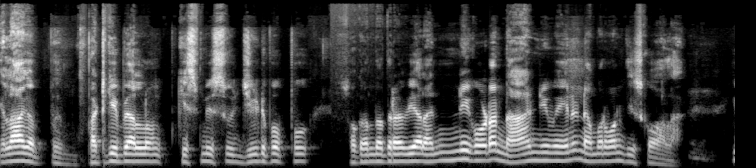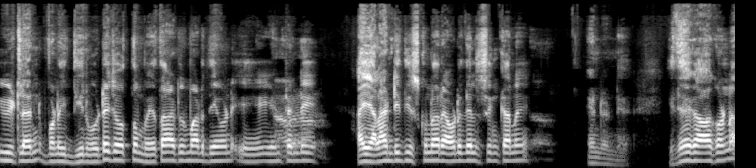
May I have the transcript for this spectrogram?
ఇలాగ పటికి బెల్లం కిస్మిస్ జీడిపప్పు సుగంధ ద్రవ్యాలు అన్నీ కూడా నాణ్యమైన నెంబర్ వన్ తీసుకోవాలా. వీటిలన్నీ మనకి దీని ఒకటే చూస్తాం. మిగతా వాటి మాట దేవుడి ఏంటండి? అవి ఎలాంటివి తీసుకున్నారు? ఎవరికి తెలుసు ఇంకానే? ఏంటండి? ఇదే కాకుండా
